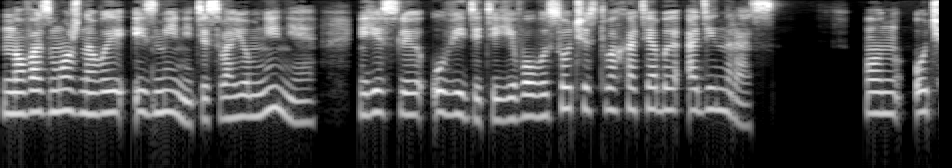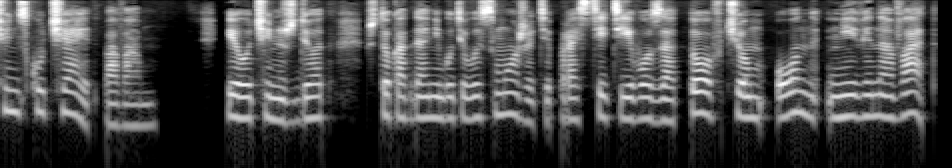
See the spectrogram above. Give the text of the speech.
«Но, возможно, вы измените свое мнение, если увидите его высочество хотя бы один раз. Он очень скучает по вам и очень ждет, что когда-нибудь вы сможете простить его за то, в чем он не виноват.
